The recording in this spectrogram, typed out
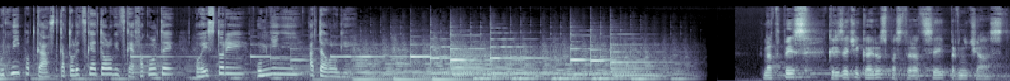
Hutný podcast Katolické teologické fakulty o historii, umění a teologii. Nadpis Krize či Kairos pastoraci, první část.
